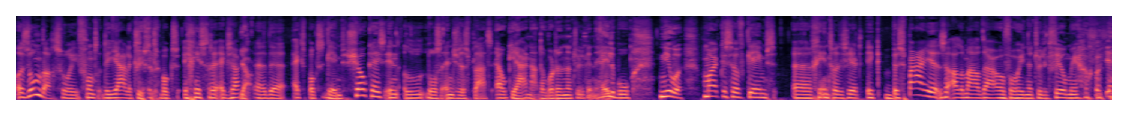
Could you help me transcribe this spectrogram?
zondag, sorry, vond de jaarlijkse Gisteren. Xbox gisteren exact Ja. de Xbox Games Showcase in Los Angeles plaats. Elk jaar. Nou, er worden natuurlijk een heleboel nieuwe Microsoft Games uh, geïntroduceerd. Ik bespaar je ze allemaal. Daarover hoor je natuurlijk veel meer. ja,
